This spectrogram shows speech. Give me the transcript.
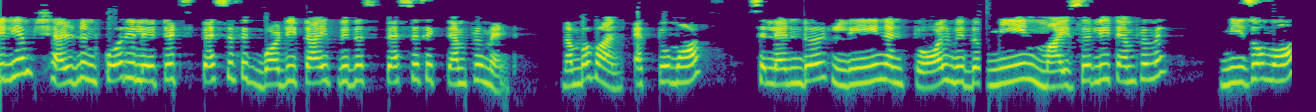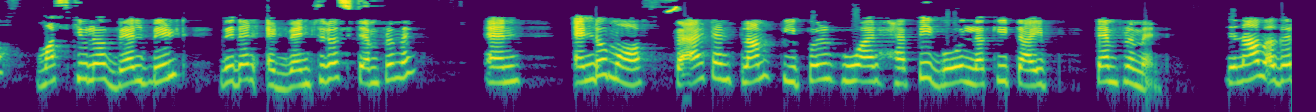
William Sheldon کو related specific body type with specific temperament number one ecto slender مین مائزرلیمنٹ mesomorph muscular well built with an adventurous and and fat and پلمل who are happy go lucky type temperament جناب اگر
